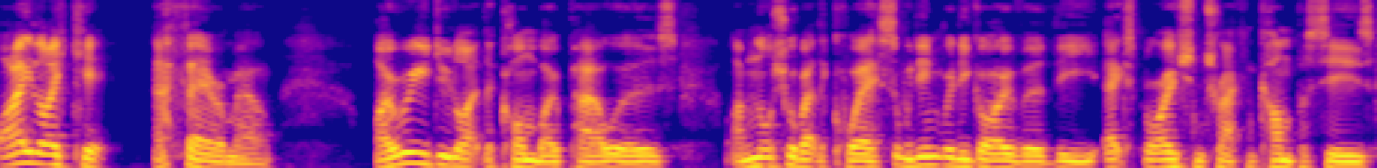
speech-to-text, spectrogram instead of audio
I like it a fair amount. I really do like the combo powers. I'm not sure about the quests. We didn't really go over the exploration track and compasses.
